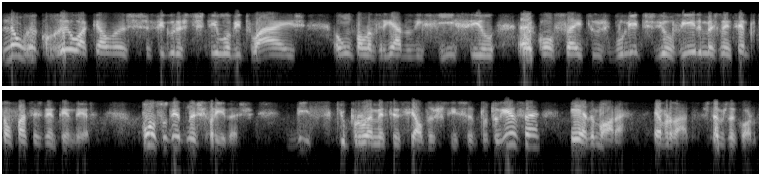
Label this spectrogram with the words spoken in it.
não recorreu àquelas figuras de estilo habituais, a um palavreado difícil, a conceitos bonitos de ouvir, mas nem sempre tão fáceis de entender. Pôs o dedo nas feridas. Disse que o problema essencial da justiça portuguesa é a demora. É verdade, estamos de acordo.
